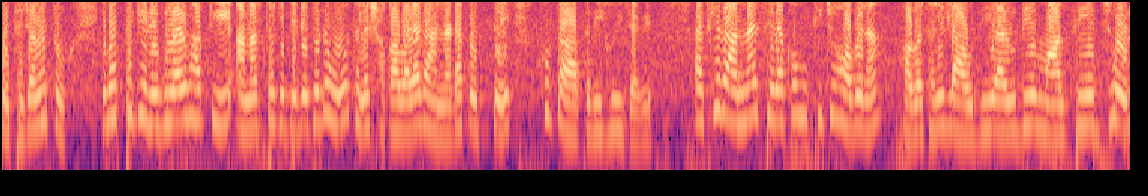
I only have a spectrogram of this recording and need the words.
হচ্ছে, জানো তো? এবার থেকে রেগুলার ভাবছি আনাজটা কেটে রেখে দেবো, তাহলে সকালবেলা রান্নাটা করতে খুব তাড়াতাড়ি হয়ে যাবে। আজকে রান্নায় সেরকম কিছু হবে না, হবে খালি লাউ দিয়ে, আলু দিয়ে, মাছ দিয়ে ঝোল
